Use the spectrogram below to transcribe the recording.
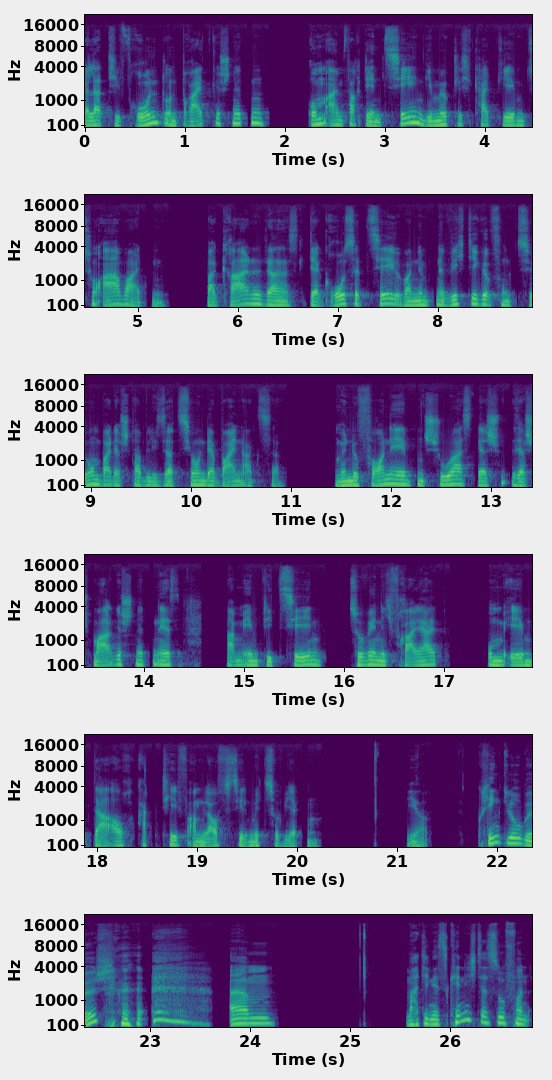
relativ rund und breit geschnitten, um einfach den Zehen die Möglichkeit geben zu arbeiten. Weil gerade das, der große Zeh übernimmt eine wichtige Funktion bei der Stabilisation der Beinachse. Und wenn du vorne eben einen Schuh hast, der sehr schmal geschnitten ist, haben eben die Zehen zu wenig Freiheit, um eben da auch aktiv am Laufstil mitzuwirken. Ja, klingt logisch. ähm, Martin, jetzt kenne ich das so von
